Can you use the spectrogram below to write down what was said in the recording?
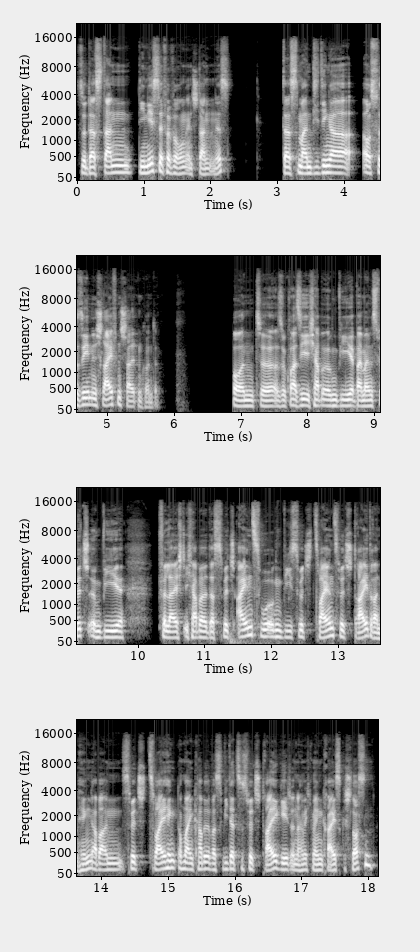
sodass dann die nächste Verwirrung entstanden ist, dass man die Dinger aus Versehen in Schleifen schalten konnte. Und äh, also quasi, ich habe irgendwie bei meinem Switch irgendwie vielleicht, ich habe das Switch 1, wo irgendwie Switch 2 und Switch 3 dran hängen, aber an Switch 2 hängt noch mal ein Kabel, was wieder zu Switch 3 geht und dann habe ich meinen Kreis geschlossen.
